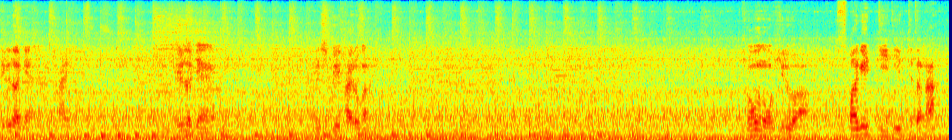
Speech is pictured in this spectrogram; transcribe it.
昼だけん。はい。昼だけん飯食い帰ろうかね。今日のお昼はスパゲッティって言ってたな。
